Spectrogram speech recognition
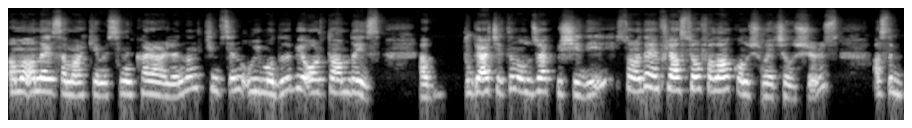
Ama anayasa mahkemesinin kararlarının kimsenin uymadığı bir ortamdayız. Ya, bu gerçekten olacak bir şey değil. Sonra da enflasyon falan konuşmaya çalışıyoruz. Aslında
